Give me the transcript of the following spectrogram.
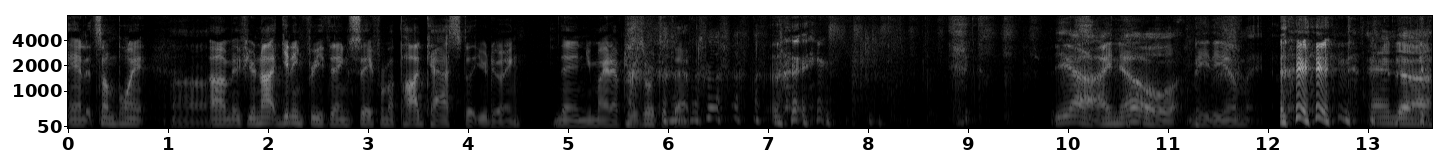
And at some point, um, if you're not getting free things, say from a podcast that you're doing, then you might have to resort to theft. Yeah, I know, medium. and uh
